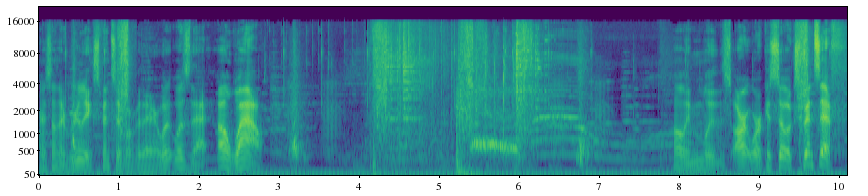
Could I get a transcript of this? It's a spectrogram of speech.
There's something really expensive over there. What was that? Oh, wow. Holy moly, this artwork is so expensive.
